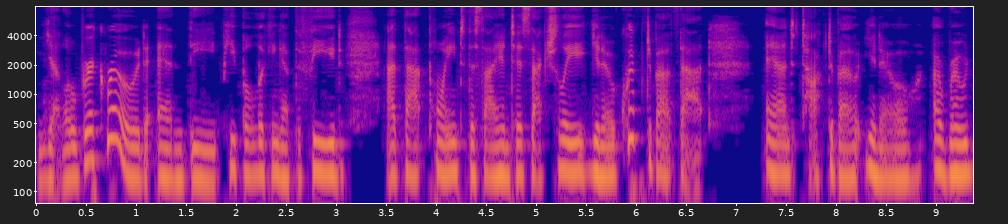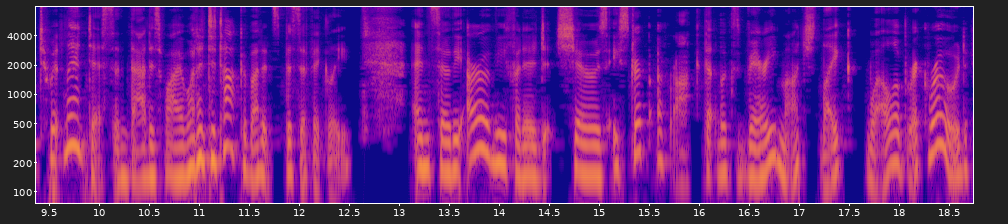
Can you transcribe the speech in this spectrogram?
yellow brick road. And the people looking at the feed at that point, the scientists actually, you know, quipped about that and talked about, you know, a road to Atlantis. And that is why I wanted to talk about it specifically. And so the ROV footage shows a strip of rock that looks very much like, well, a brick road,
